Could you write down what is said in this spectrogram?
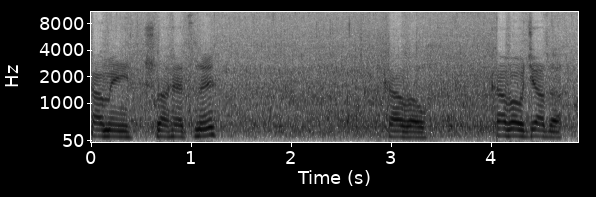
Kamień szlachetny. Kawał. Kawał dziada.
